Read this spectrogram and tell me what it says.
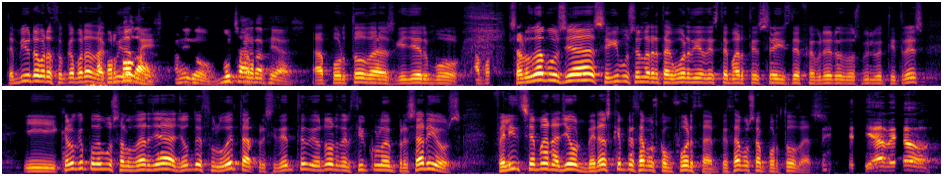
Te envío un abrazo, camarada. A por Cuídate. todas, amigo. Muchas gracias. A por todas, Guillermo. Saludamos ya, seguimos en la retaguardia de este martes 6 de febrero de 2023 y creo que podemos saludar ya a John de Zulueta, presidente de honor del Círculo de Empresarios. Feliz semana, John. Verás que empezamos con fuerza, empezamos a por todas. Ya veo,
